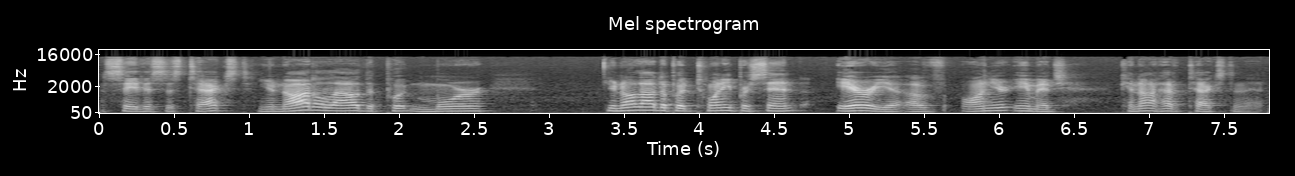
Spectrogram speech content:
say this is text. You're not allowed to put more. You're not allowed to put 20% area of on your image cannot have text in it.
